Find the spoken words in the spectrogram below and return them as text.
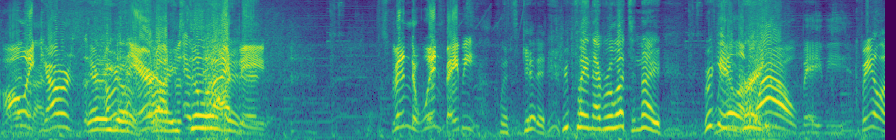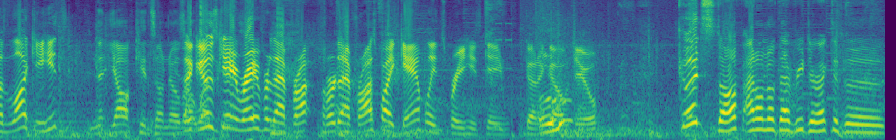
Oh, he covers the, There covers go. the air Oh, dodge with still. Spin to win, baby. Let's get it. We playing that roulette tonight. We're getting Wheel and great. wow, baby. Feeling lucky. He's y'all kids don't know goose getting ready for that for that frostbite gambling spree. He's getting, gonna go do. Good stuff. I don't know if that redirected the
